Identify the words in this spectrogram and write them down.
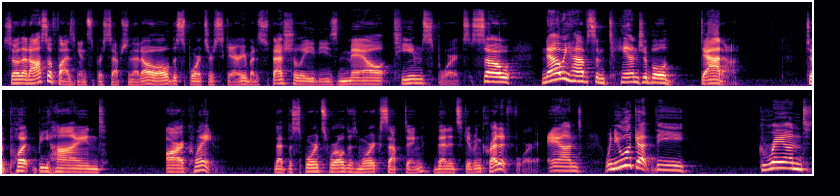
So that also flies against the perception that, oh, all the sports are scary, but especially these male team sports. So now we have some tangible data to put behind our claim that the sports world is more accepting than it's given credit for. And when you look at the grand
